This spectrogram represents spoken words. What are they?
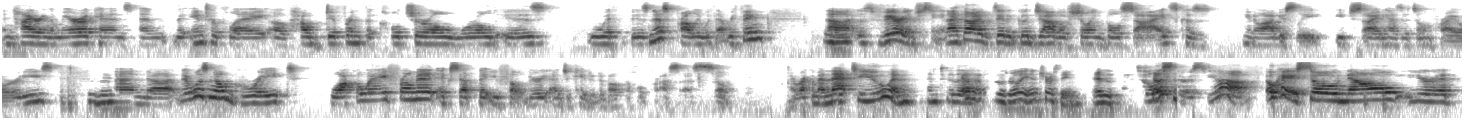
and hiring Americans and the interplay of how different the cultural world is with business, probably with everything. Mm-hmm. Uh, it was very interesting. And I thought it did a good job of showing both sides because, you know, obviously each side has its own priorities. Mm-hmm. And uh, there was no great walk away from it, except that you felt very educated about the whole process. So I recommend that to you and, and to the yeah, that sounds really interesting. And to listeners. Yeah. Okay. So now you're at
